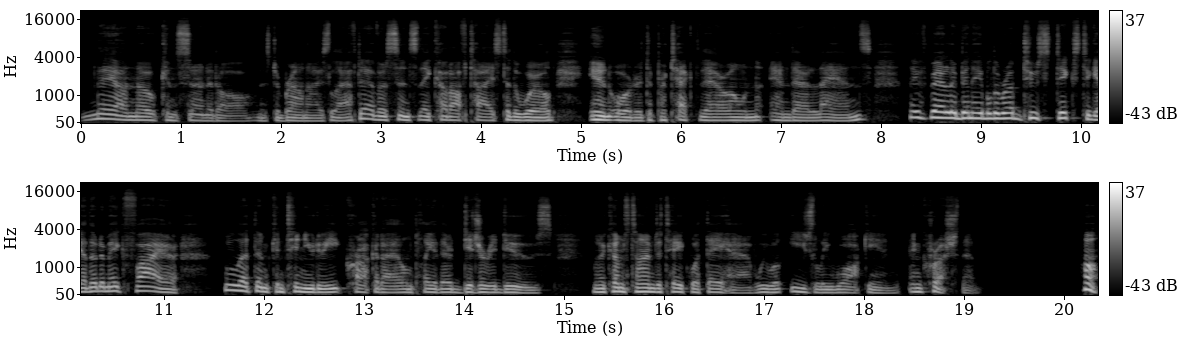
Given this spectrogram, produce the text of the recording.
They are no concern at all, Mr. Brown Eyes laughed, ever since they cut off ties to the world in order to protect their own and their lands. They've barely been able to rub two sticks together to make fire. We'll let them continue to eat crocodile and play their didgeridoos. When it comes time to take what they have, we will easily walk in and crush them. Huh,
